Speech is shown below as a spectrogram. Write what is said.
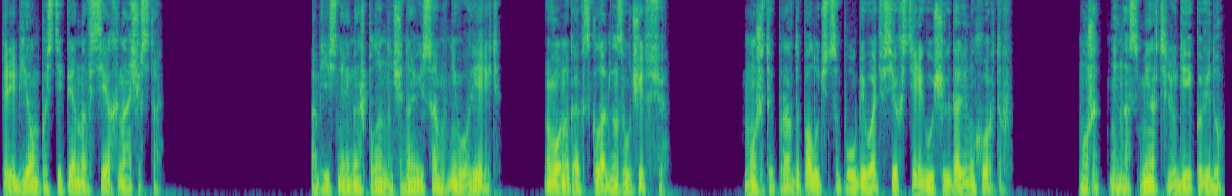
Перебьем постепенно всех начисто. Объясняя наш план, начинаю и сам в него верить. Вон и как складно звучит все. Может, и правда получится поубивать всех стерегущих долину хортов? Может, не на смерть людей поведу?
